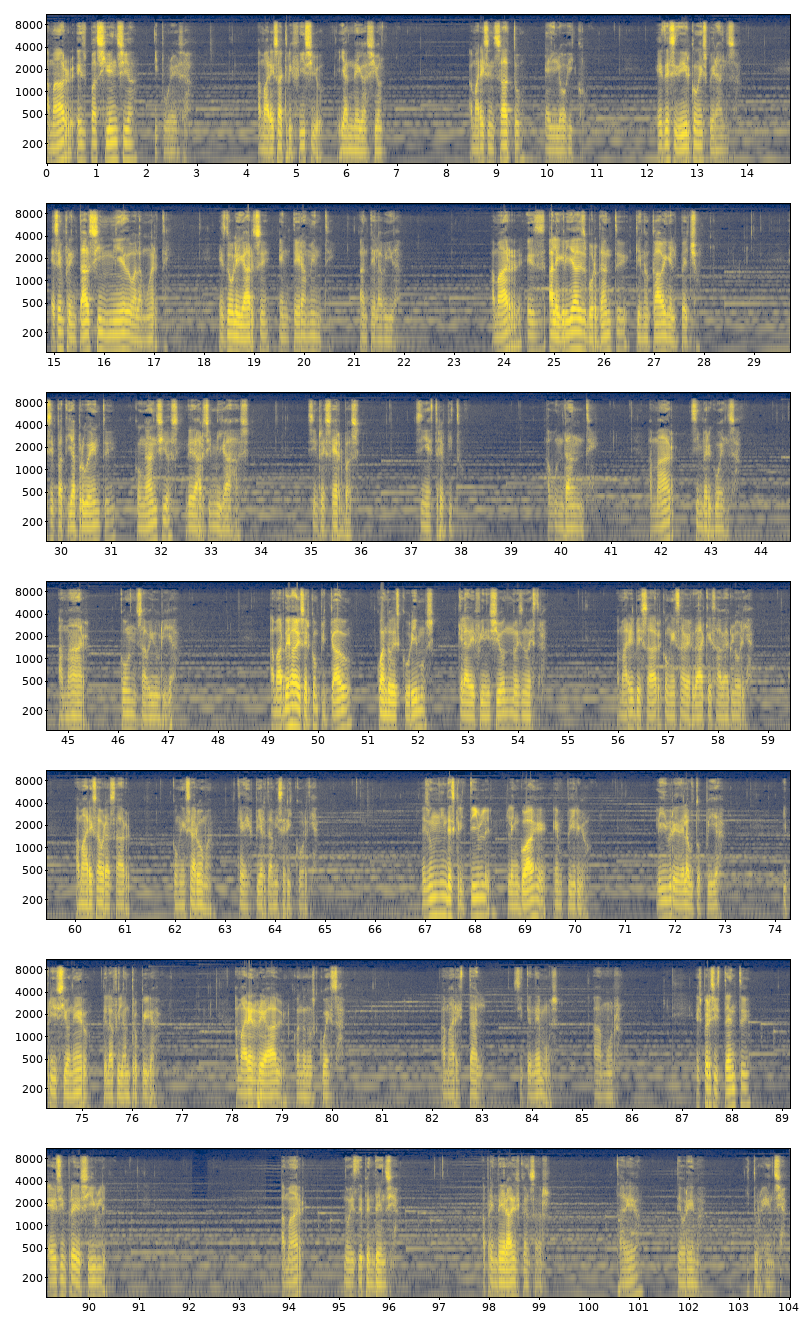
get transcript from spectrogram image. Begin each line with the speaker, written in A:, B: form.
A: Amar es paciencia y pureza. Amar es sacrificio y abnegación. Amar es sensato e ilógico. Es decidir con esperanza. Es enfrentar sin miedo a la muerte. Es doblegarse enteramente ante la vida. Amar es alegría desbordante que no cabe en el pecho. Es empatía prudente con ansias de dar sin migajas, sin reservas, sin estrépito. Abundante. Amar sin vergüenza. Amar con sabiduría. Amar deja de ser complicado cuando descubrimos que la definición no es nuestra. Amar es besar con esa verdad que sabe a gloria. Amar es abrazar con ese aroma que despierta misericordia. Es un indescriptible lenguaje empirio, libre de la utopía y prisionero de la filantropía. Amar es real cuando nos cuesta. Amar es tal si tenemos amor. Es persistente, es impredecible. Amar no es dependencia. Aprender a descansar. Tarea, teorema y turgencia.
